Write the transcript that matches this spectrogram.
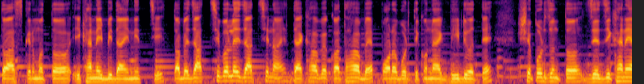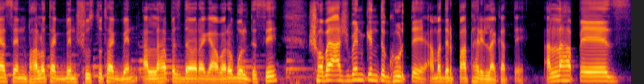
তো আজকের মতো এখানেই বিদায় নিচ্ছি। তবে যাচ্ছি বলে যাচ্ছি নয়, দেখা হবে, কথা হবে পরবর্তী কোনো এক ভিডিওতে। সে পর্যন্ত যে যেখানে আছেন, ভালো থাকবেন, সুস্থ থাকবেন। আল্লাহ হাফেজ দেওয়ার আগে আবারও বলতেছি, সবাই আসবেন কিন্তু ঘুরতে আমাদের পাথার এলাকাতে। আল্লাহ হাফেজ।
